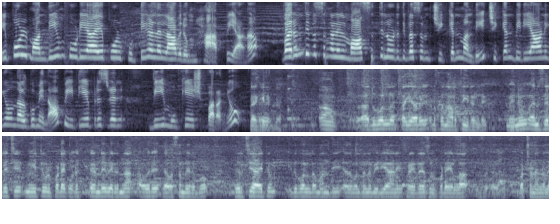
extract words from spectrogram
ഇപ്പോൾ മന്തിയും കൂടിയായപ്പോൾ കുട്ടികളെല്ലാവരും ഹാപ്പിയാണ്. വരും ദിവസങ്ങളിൽ മാസത്തിൽ ഒരു ദിവസം ചിക്കൻ മന്തി ചിക്കൻ ബിരിയാണിയോ നൽകുമെന്ന് P T A president V Mukesh പറഞ്ഞു. അതുപോലെ തയ്യാറെടുപ്പ് നടത്തിയിട്ടുണ്ട്. മെനു അനുസരിച്ച് മീറ്റ് ഉൾപ്പെടെ കൊടുക്കേണ്ടി വരുന്ന ആ ഒരു ദിവസം വരുമ്പോൾ തീർച്ചയായിട്ടും ഇതുപോലുള്ള മന്തി അതുപോലെ തന്നെ ബിരിയാണി ഫ്രൈഡ് റൈസ് ഉൾപ്പെടെയുള്ള ഭക്ഷണങ്ങൾ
